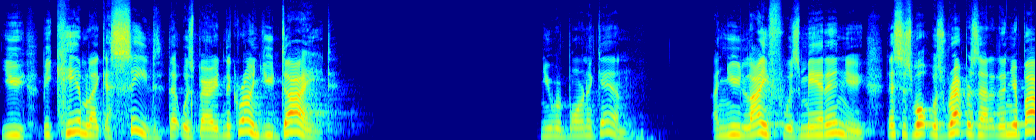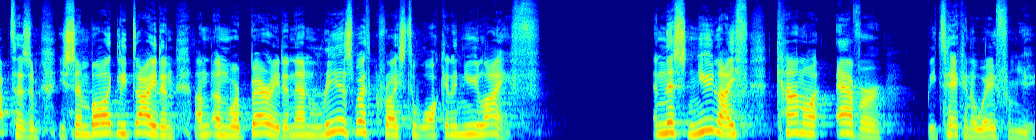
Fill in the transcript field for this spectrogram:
you became like a seed that was buried in the ground. You died. You were born again. A new life was made in you. This is what was represented in your baptism. You symbolically died and, and, and were buried and then raised with Christ to walk in a new life. And this new life cannot ever be taken away from you.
